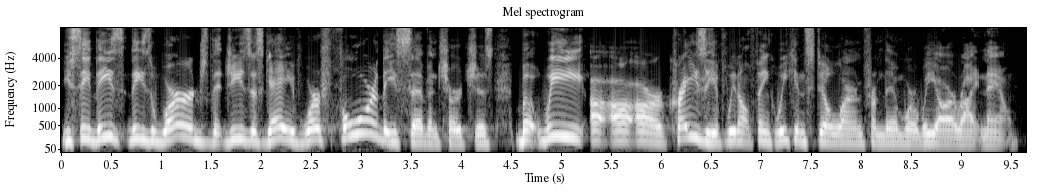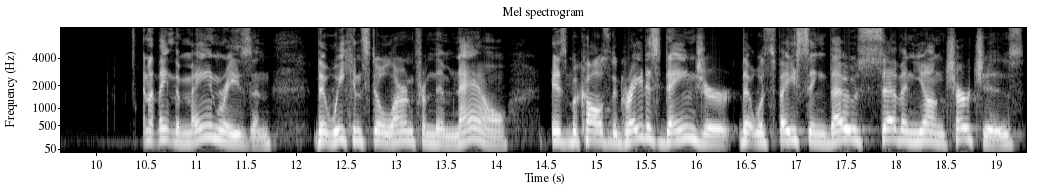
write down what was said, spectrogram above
You see, these, these words that Jesus gave were for these seven churches, but we are, are, are crazy if we don't think we can still learn from them where we are right now. And I think the main reason that we can still learn from them now is because the greatest danger that was facing those seven young churches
